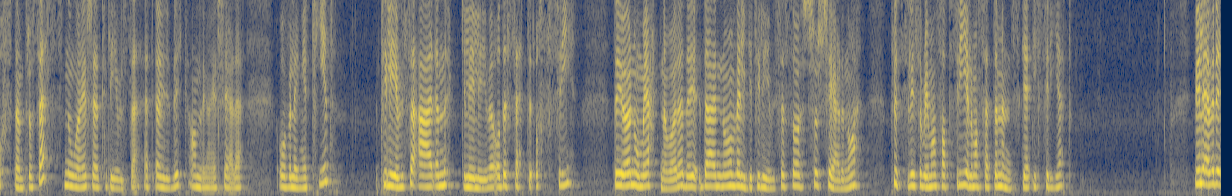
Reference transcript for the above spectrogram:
ofte en prosess. Noen ganger skjer tilgivelse et øyeblikk, andre ganger skjer det over lengre tid. Tilgivelse er en nøkkel i livet, og det setter oss fri. Det gjør noe med hjertene våre. Det, det er Når man velger tilgivelse, så, så skjer det noe. Plutselig så blir man satt fri, eller man setter mennesket i frihet. Vi lever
